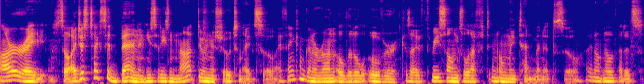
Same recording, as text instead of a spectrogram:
All right, so I just texted Ben and he said he's not doing a show tonight, so I think I'm gonna run a little over because I have three songs left in only 10 minutes, so I don't know that it's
